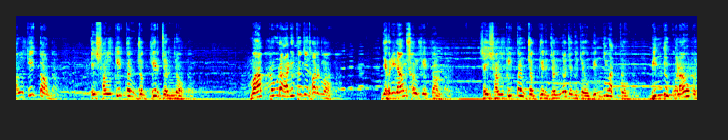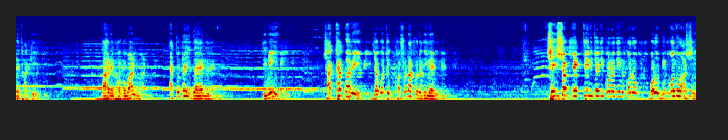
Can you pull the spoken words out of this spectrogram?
সংকীর্তন, এই সংকীর্তন যজ্ঞের জন্য মহাপ্রভুর আনিত যে ধর্ম, যে হরিনাম সংকীর্তন, সেই সংকীর্তন যজ্ঞের জন্য যদি কেউ বিন্দুমাত্র বিন্দু কোনাও করে থাকে। তাহলে ভগবান এতটাই দয়ালু। তিনি সাক্ষাৎভাবে জগতে ঘোষণা করে দিলেন, সেই সব ব্যক্তির যদি কোনোদিন কোনো বড় বিপদও আসে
